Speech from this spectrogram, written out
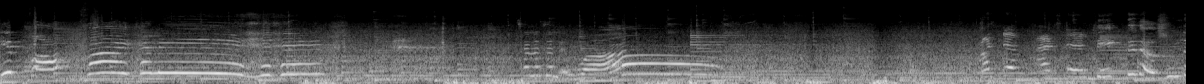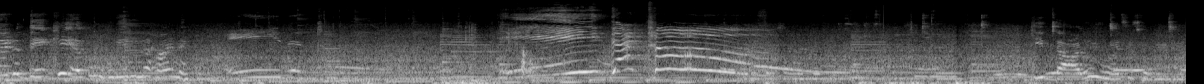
এ চলো চলো। দেখতে দাও সুন্দর একটু দেখে এরকম ঘুরিয়ে দিলে হয় নাকি? কি দারুণ হয়েছে ছবিগুলো।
